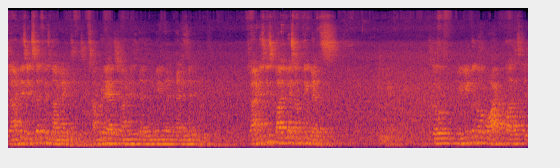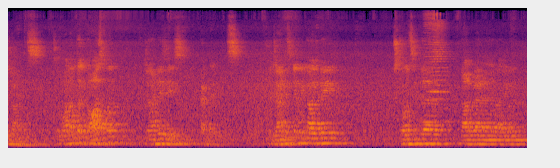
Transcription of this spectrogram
jaundice itself is not a disease. If somebody has jaundice, doesn't mean that that is a disease. Jaundice is caused by something else. So we need to know what causes the jaundice. So one of the cause for jaundice is hepatitis. So jaundice can be caused by stones in the gallbladder or even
